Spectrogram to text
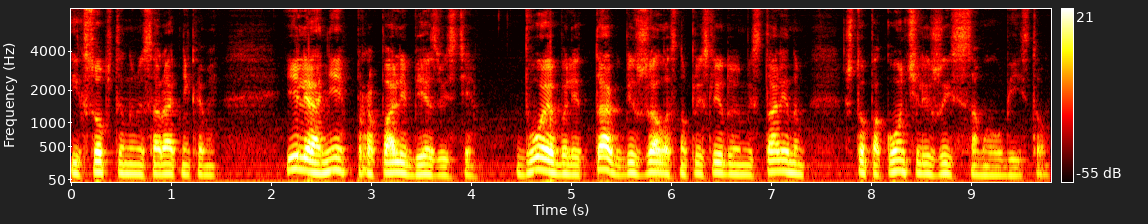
их собственными соратниками, или они пропали без вести. Двое были так безжалостно преследуемы Сталиным, что покончили жизнь самоубийством.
